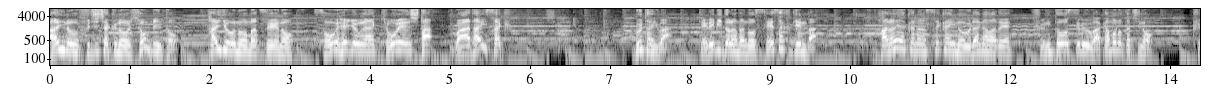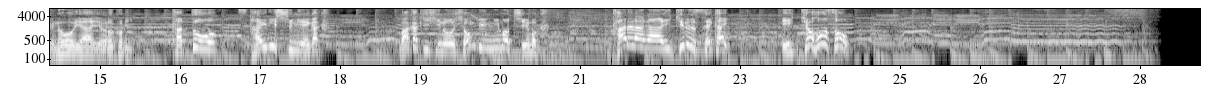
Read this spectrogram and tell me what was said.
愛の不時着のヒョンビンと太陽の末裔のソン・ヘギョが共演した話題作。舞台はテレビドラマの制作現場。華やかな世界の裏側で奮闘する若者たちの苦悩や喜び葛藤をスタイリッシュに描く。若き日のヒョンビンにも注目。彼らが生きる世界。一挙放送。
